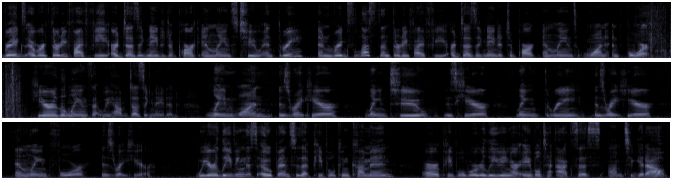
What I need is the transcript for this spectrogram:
Rigs over 35 feet are designated to park in lanes two and three, and rigs less than 35 feet are designated to park in lanes one and four. Here are the lanes that we have designated. Lane one is right here, lane two is here, lane three is right here, and lane four is right here. We are leaving this open so that people can come in or people who are leaving are able to access um, to get out.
